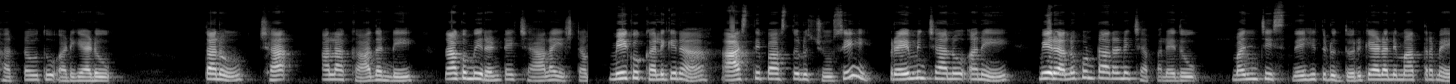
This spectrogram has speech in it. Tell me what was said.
హర్ట్ అవుతూ అడిగాడు. తను ఛ అలా కాదండి. నాకు మీరంటే చాలా ఇష్టం. మీకు కలిగిన ఆస్తిపాస్తులు చూసి ప్రేమించాను అని మీరు అనుకుంటారని చెప్పలేదు. మంచి స్నేహితుడు దొరికాడని మాత్రమే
